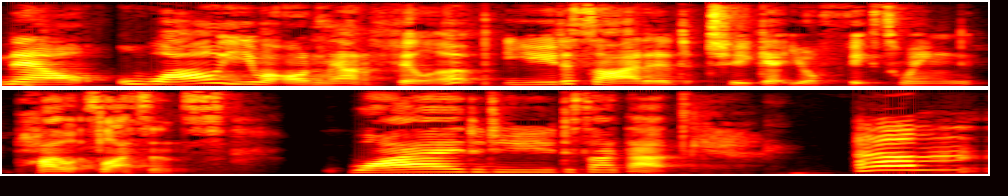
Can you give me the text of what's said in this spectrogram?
Now, while you were on Mount Phillip, you decided to get your fixed wing pilot's license. Why did you decide that? Um,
